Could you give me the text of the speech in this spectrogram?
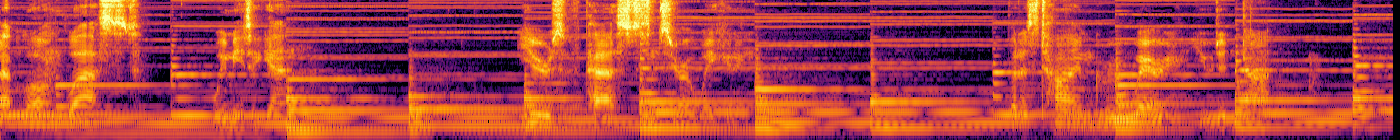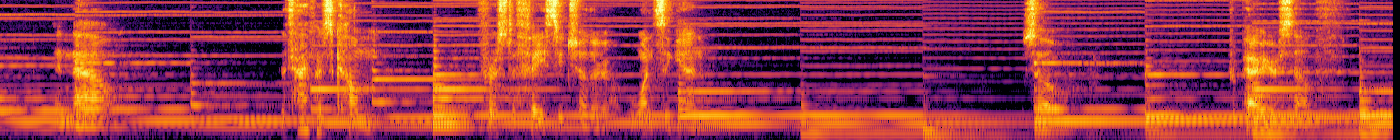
At long last, we meet again. Years have passed since your awakening. But as time grew weary, you did not. And now, the time has come for us to face each other once again. So, prepare yourself.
